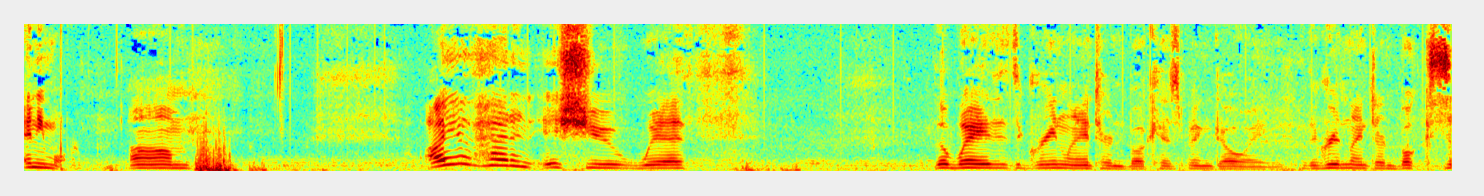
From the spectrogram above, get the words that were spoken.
anymore. Um, I have had an issue with the way that the Green Lantern book has been going. The Green Lantern books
